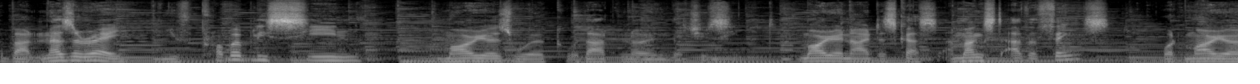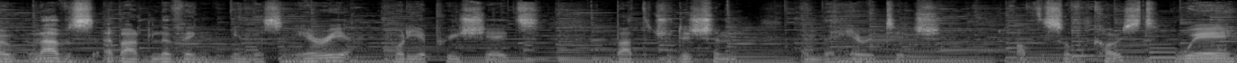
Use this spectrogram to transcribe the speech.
about Nazaré, you've probably seen Mario's work without knowing that you've seen it. Mario and I discuss, amongst other things, what Mario loves about living in this area, what he appreciates about the tradition and the heritage of the Silver Coast, where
